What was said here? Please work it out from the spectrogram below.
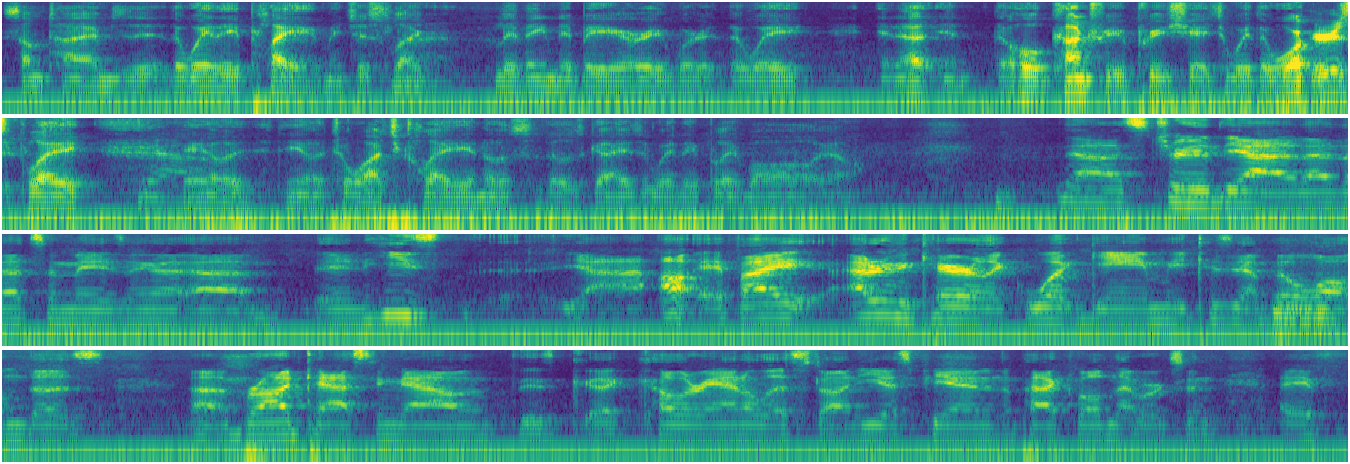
sometimes the, the, way they play. I mean, just like living in the Bay Area, where the way in, in the whole country appreciates the way the Warriors play. Yeah. You know, you know to watch Clay and those those guys the way they play ball. You know. No, it's true. Yeah, that, that's amazing. Uh, um, and he's yeah. I'll, if I I don't even care like what game because yeah, Bill mm-hmm. Walton does uh, broadcasting now, this color analyst on ESPN and the Pac-12 networks, and if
